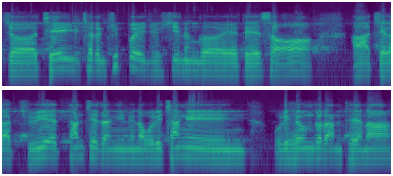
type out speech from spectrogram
저제 일처럼 기뻐해 주시는 거에 대해서 아 제가 주위의 단체장님이나 우리 장애인 우리 회원들한테나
